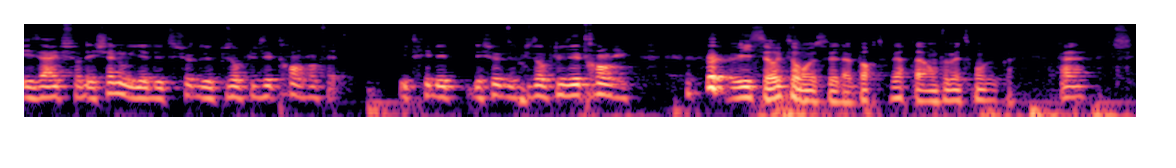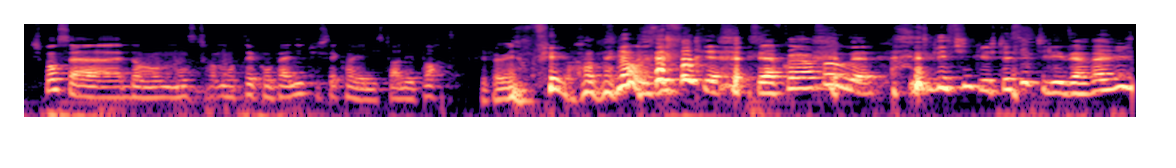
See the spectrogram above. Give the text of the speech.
ils arrivent sur des chaînes où il y a des choses de plus en plus étranges en fait. Ils trient des, des choses de plus en plus étranges. oui, c'est vrai que c'est la porte ouverte, on peut mettre ce qu'on veut quoi. Je pense à dans Monstre, Monstre et compagnie, tu sais, quand il y a l'histoire des portes. J'ai pas vu non plus. Mais non, mais c'est fou, que- c'est la première fois où, euh, où tous les films que je te cite, tu les as pas vus.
